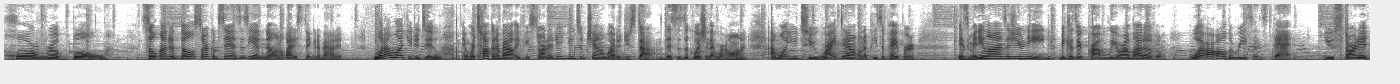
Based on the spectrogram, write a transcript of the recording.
horrible. So under those circumstances, yeah, no, nobody's thinking about it. What I want you to do, and we're talking about if you started a YouTube channel, why did you stop? This is the question that we're on. I want you to write down on a piece of paper as many lines as you need because there probably are a lot of them. What are all the reasons that you started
